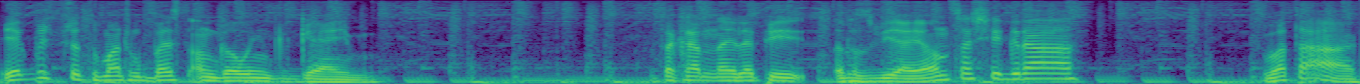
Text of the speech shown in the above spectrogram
Jakbyś przetłumaczył Best Ongoing Game? To taka najlepiej rozwijająca się gra? Chyba tak.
